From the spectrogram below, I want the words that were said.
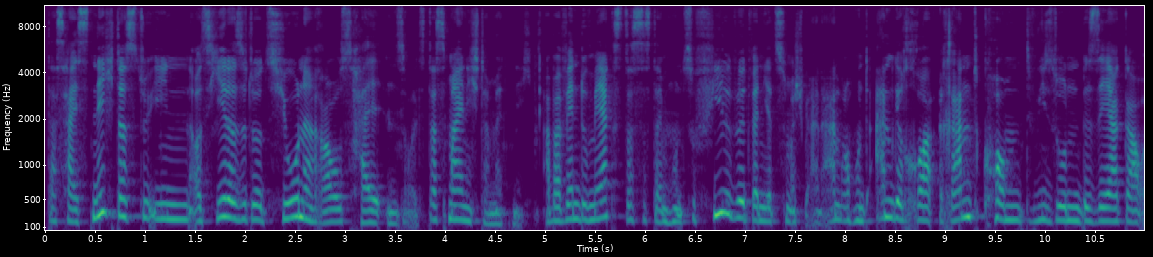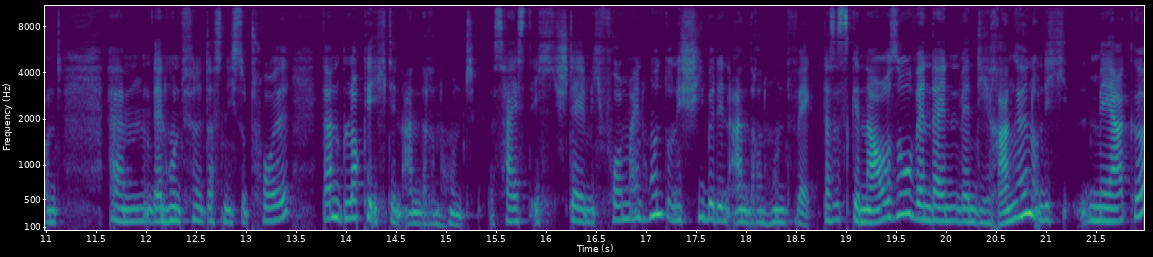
Das heißt nicht, dass du ihn aus jeder Situation heraus halten sollst. Das meine ich damit nicht. Aber wenn du merkst, dass es deinem Hund zu viel wird, wenn jetzt zum Beispiel ein anderer Hund angerannt kommt, wie so ein Berserker und ähm, dein Hund findet das nicht so toll, dann blocke ich den anderen Hund. Das heißt, ich stelle mich vor meinen Hund und ich schiebe den anderen Hund weg. Das ist genauso, wenn dein, wenn die rangeln und ich merke,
